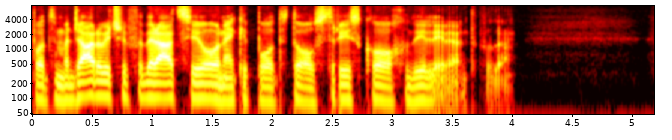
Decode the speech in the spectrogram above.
pod Mačarovičjo federacijo, neki pod to avstrijsko hodili. Ne, tako da. Tako da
